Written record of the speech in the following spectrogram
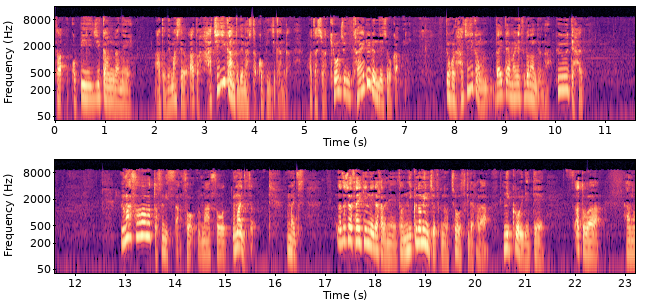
さあ、コピー時間がね、あと出ましたよ。あと8時間と出ました、コピー時間が。私は今日中に帰れるんでしょうか。でもこれ8時間も大体眉唾なんだよな。プーっては、うまそうとスミスさん。そう、うまそう。うまいですよ。うまいです。私は最近ね、だからね、その肉のミンチを作るのが超好きだから、肉を入れて、あとは、あの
